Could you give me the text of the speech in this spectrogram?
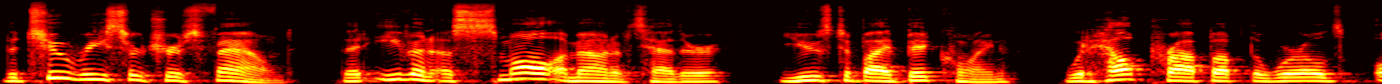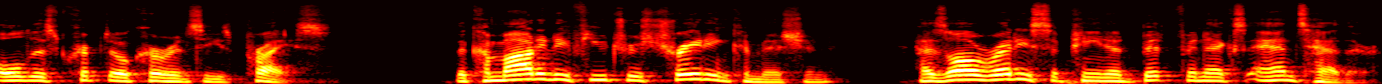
The two researchers found that even a small amount of Tether used to buy Bitcoin would help prop up the world's oldest cryptocurrency's price. The Commodity Futures Trading Commission has already subpoenaed Bitfinex and Tether,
